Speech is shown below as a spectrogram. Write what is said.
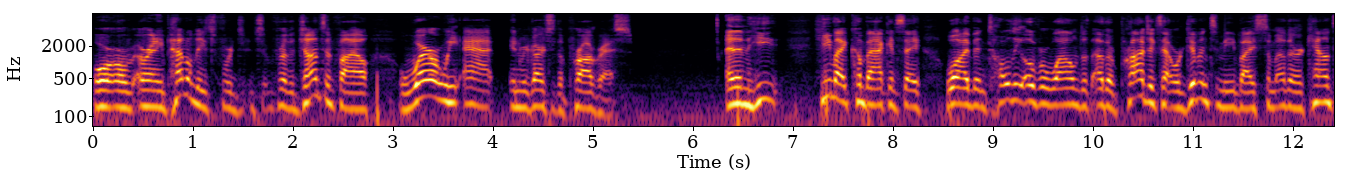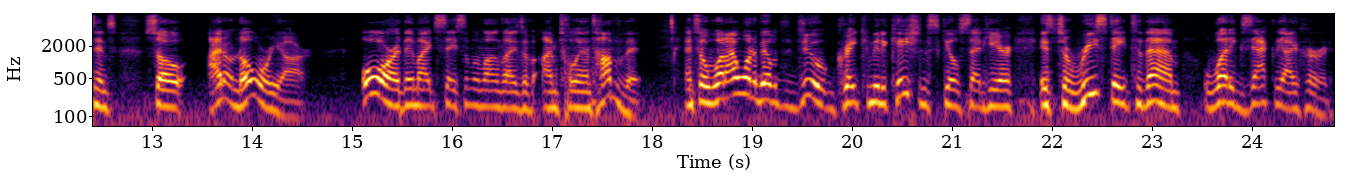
or, or, or any penalties for for the Johnson file. Where are we at in regards to the progress? And then he he might come back and say, well, I've been totally overwhelmed with other projects that were given to me by some other accountants, so I don't know where we are. Or they might say something along the lines of, I'm totally on top of it. And so what I want to be able to do, great communication skill set here, is to restate to them what exactly I heard.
